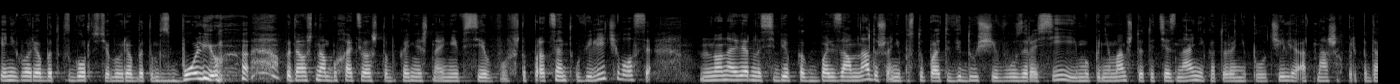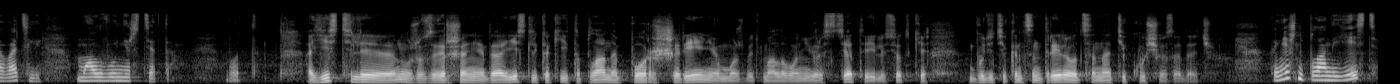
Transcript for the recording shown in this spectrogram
Я не говорю об этом с гордостью, я говорю об этом с болью, потому что нам бы хотелось, чтобы, конечно, они все, чтобы процент увеличивался, но, наверное, себе как бальзам на душу они поступают в ведущие вузы России, и мы понимаем, что это те знания, которые они получили от наших преподавателей малого университета. Вот. А есть ли, ну уже в завершении, да, есть ли какие-то планы по расширению, может быть, малого университета, или все-таки будете концентрироваться на текущих задачах? Конечно, планы есть.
